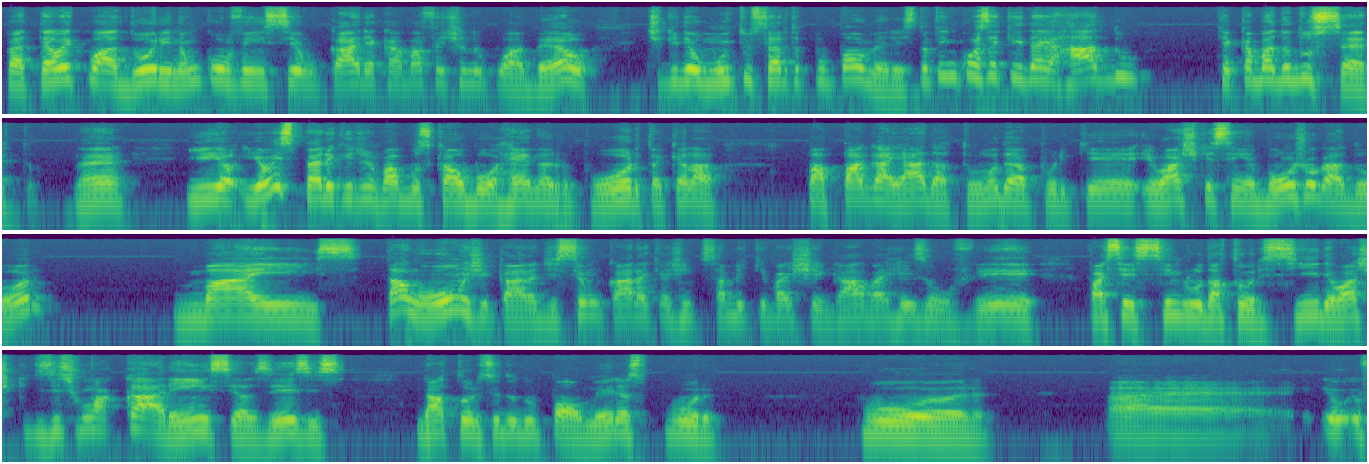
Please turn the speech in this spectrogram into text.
para até o Equador e não convencer o cara e acabar fechando com o Abel, que deu muito certo pro Palmeiras. Então tem coisa que dá errado que acaba dando certo, né? E, e eu espero que a gente vá buscar o Borré no aeroporto, aquela papagaiada toda, porque eu acho que assim, é bom jogador, mas tá longe, cara, de ser um cara que a gente sabe que vai chegar, vai resolver, vai ser símbolo da torcida. Eu acho que existe uma carência, às vezes, da torcida do Palmeiras por por eu, eu,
